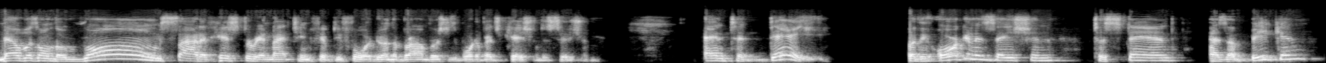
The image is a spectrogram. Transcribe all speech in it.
that was on the wrong side of history in 1954 during the Brown versus Board of Education decision. And today, for the organization to stand as a beacon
